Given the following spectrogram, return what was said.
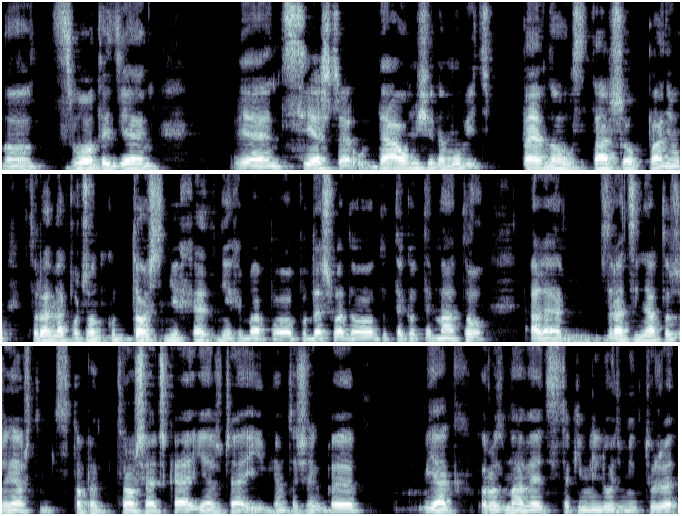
no, złoty dzień, więc jeszcze udało mi się namówić pewną starszą panią, która na początku dość niechętnie chyba podeszła do, do tego tematu, ale z racji na to, że ja już tym stopem troszeczkę jeżdżę i wiem też jakby jak rozmawiać z takimi ludźmi, którzy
